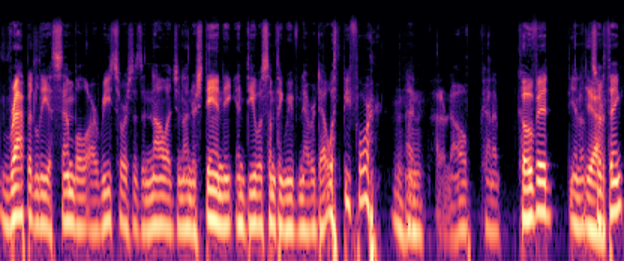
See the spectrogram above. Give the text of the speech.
rapidly assemble our resources and knowledge and understanding and deal with something we've never dealt with before Mm-hmm. and I don't know, kind of COVID, you know, Yeah. sort of thing.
